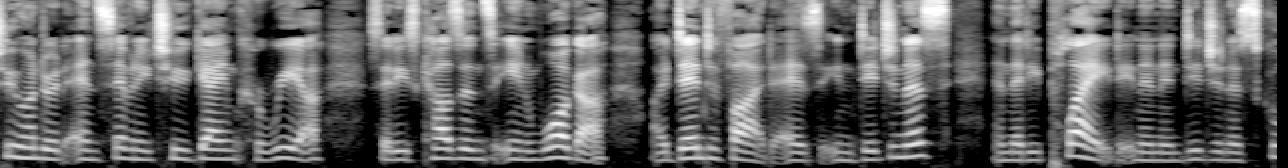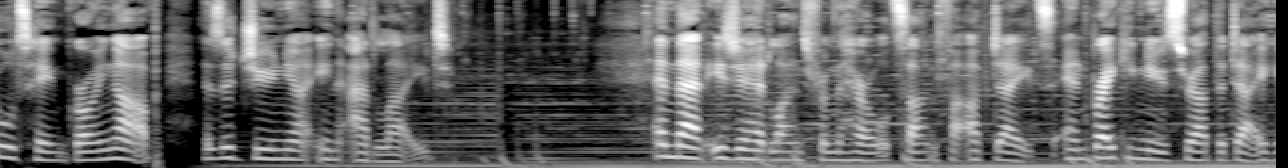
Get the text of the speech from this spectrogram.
272 game career, said his cousins in Wagga identified as Indigenous and that he played in an Indigenous school team growing up as a junior in Adelaide. And that is your headlines from the Herald Sun. For updates and breaking news throughout the day,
